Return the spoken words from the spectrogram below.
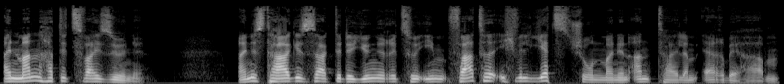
Ein Mann hatte zwei Söhne. Eines Tages sagte der Jüngere zu ihm, Vater, ich will jetzt schon meinen Anteil am Erbe haben.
